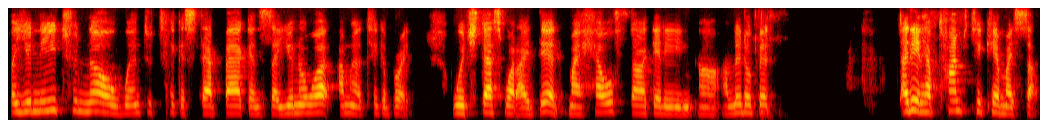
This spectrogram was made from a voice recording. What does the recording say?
but you need to know when to take a step back and say you know what i'm going to take a break which that's what i did my health started getting uh, a little bit I didn't have time to take care of myself.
